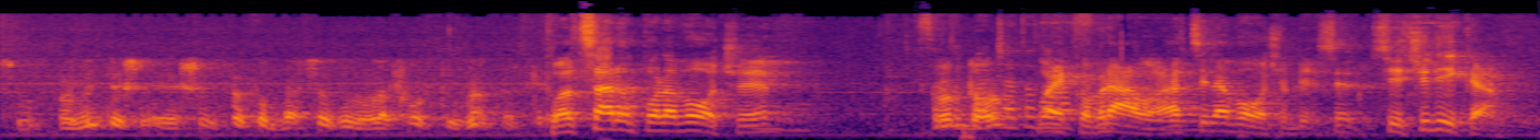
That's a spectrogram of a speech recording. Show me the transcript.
sono- probabilmente sono stato baciato dalla fortuna perché... Può alzare un po' la voce? Pronto? dalla ecco, bravo, alzi la voce. Sì, ci dica.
